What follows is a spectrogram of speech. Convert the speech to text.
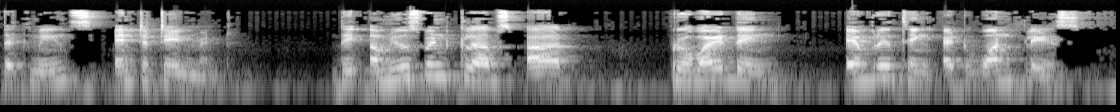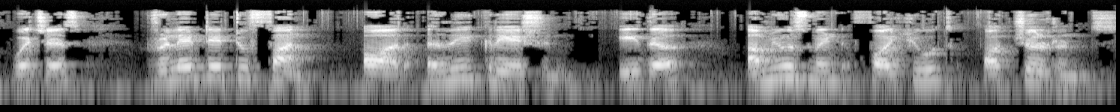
that means entertainment. The amusement clubs are providing everything at one place, which is related to fun or recreation, either amusement for youth or children's.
